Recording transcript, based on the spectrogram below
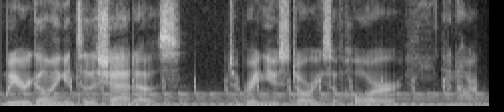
We are going into the shadows to bring you stories of horror and heartbreak.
